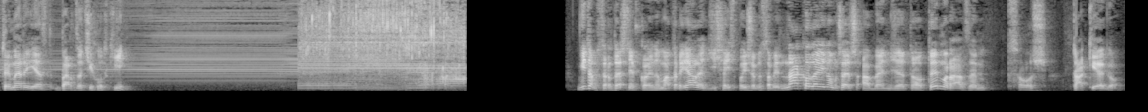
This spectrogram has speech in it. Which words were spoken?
Tymer jest bardzo cichutki. Witam serdecznie w kolejnym materiale. Dzisiaj spojrzymy sobie na kolejną rzecz, a będzie to tym razem coś takiego.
